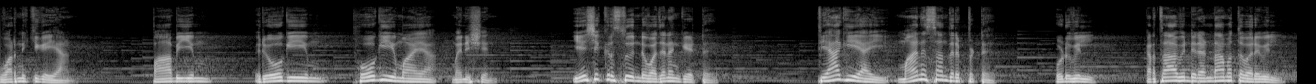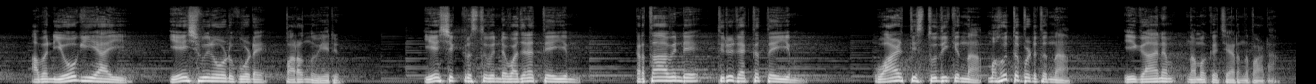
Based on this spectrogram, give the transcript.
വർണിക്കുകയാണ്. പാപിയും രോഗിയും ഭോഗിയുമായ മനുഷ്യൻ. യേശുക്രിസ്തുവിന്റെ വചനം കേട്ട് ത്യാഗിയായി മാനസാന്തരപ്പെട്ട് ഒടുവിൽ കർത്താവിന്റെ രണ്ടാമത്തെ വരവിൽ അവൻ യോഗിയായി യേശുവിനോടുകൂടെ പറന്നുയരും. യേശുക്രിസ്തുവിന്റെ വചനത്തെയും കർത്താവിന്റെ തിരുരക്തത്തെയും വാഴ്ത്തി സ്തുതിക്കുന്ന മഹത്വപ്പെടുത്തുന്ന ഈ ഗാനം നമുക്ക് ചേർന്ന് പാടാം.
